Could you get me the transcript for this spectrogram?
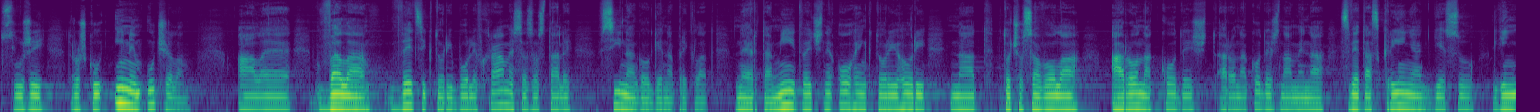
slúži trošku iným účelom. Ale veľa vecí, ktoré boli v chráme, sa zostali v synagóge, napríklad nertamid, väčší oheň, ktorý horí nad to, čo sa volá Arona Kodeš, Arona Kodeš znamená sveta skríňa, kde sú, kde e,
